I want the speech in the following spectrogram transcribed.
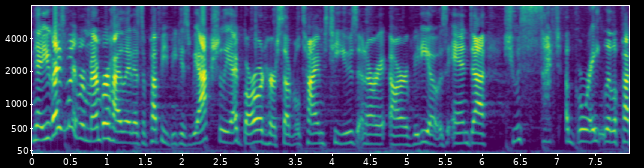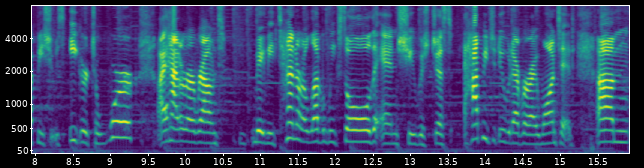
Now, you guys might remember Highlight as a puppy because we actually, I borrowed her several times to use in our, our videos. And uh, she was such a great little puppy. She was eager to work. I had her around maybe 10 or 11 weeks old, and she was just happy to do whatever I wanted. Um,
